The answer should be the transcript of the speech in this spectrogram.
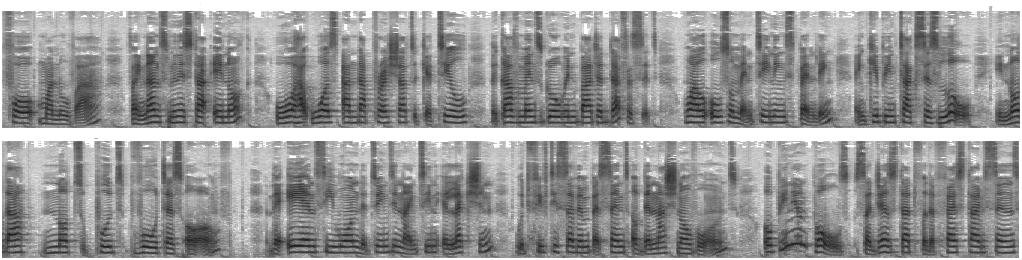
for maneuver. Finance Minister Enoch was under pressure to curtail the government's growing budget deficit while also maintaining spending and keeping taxes low in order not to put voters off. The ANC won the 2019 election with 57% of the national vote. Opinion polls suggest that for the first time since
